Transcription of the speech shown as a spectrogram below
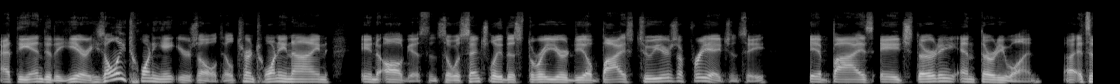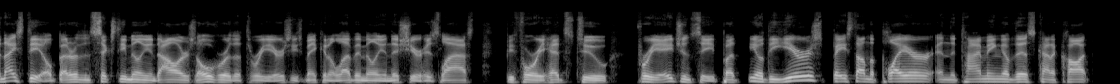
at the end of the year. He's only 28 years old. He'll turn 29 in August, and so essentially, this three-year deal buys two years of free agency. It buys age 30 and 31. Uh, it's a nice deal, better than $60 million over the three years. He's making 11 million this year, his last, before he heads to free agency. But you know, the years based on the player and the timing of this kind of caught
